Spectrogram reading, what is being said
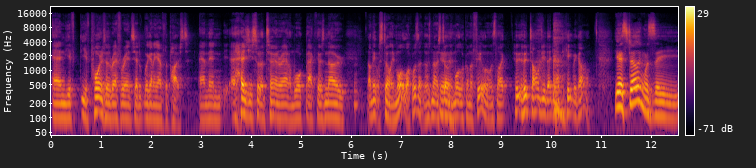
and you've you've pointed to the referee and said we're going to go for the post. And then, as you sort of turn around and walk back, there's no, I think it was Stirling Mortlock, wasn't it? There was no Stirling Mortlock on the field. And it was like, who, who told you that you had to kick the goal? Yeah, Stirling was the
